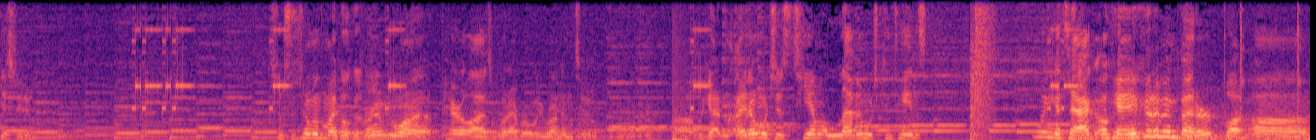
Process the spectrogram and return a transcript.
Yes, we do. So switch him with Michael because we're gonna want to paralyze whatever we run into. Uh, we got an item which is TM11, which contains Wing attack. Okay, it could have been better, but, um...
